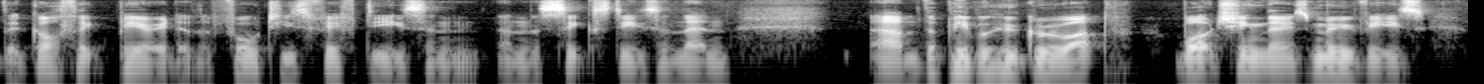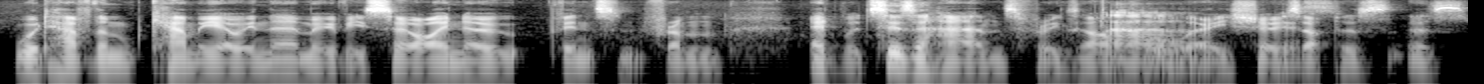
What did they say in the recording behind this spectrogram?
the Gothic period of the 40s, 50s, and, and the 60s. And then um, the people who grew up watching those movies would have them cameo in their movies. So I know Vincent from Edward Scissorhands, for example, Ah, where he shows yes. up as as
